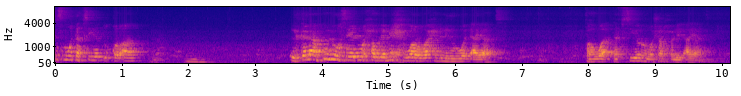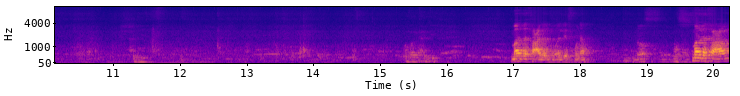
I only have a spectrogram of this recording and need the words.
اسمه تفسير القرآن. الكلام كله سيدور حول محور واحد اللي هو الآيات فهو تفسير وشرح للآيات الحديث ماذا فعل المؤلف هنا؟ نص نص ماذا فعل؟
